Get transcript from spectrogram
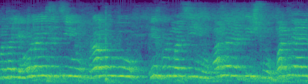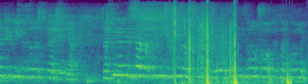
надає організаційну, правову, інформаційну, аналітичну, матеріально-технічне забезпечення. Частина 10 статті 14 статті 46 закону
